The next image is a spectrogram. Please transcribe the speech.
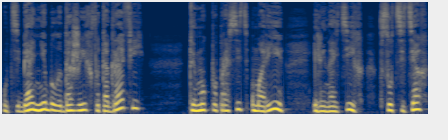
У тебя не было даже их фотографий? Ты мог попросить у Марии или найти их в соцсетях?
